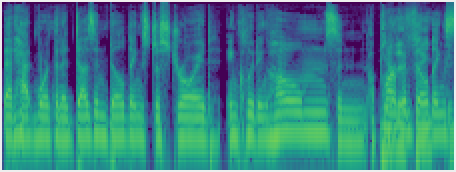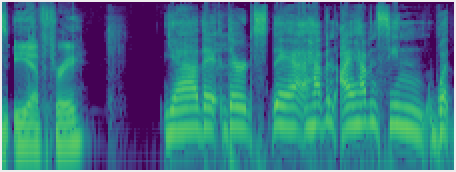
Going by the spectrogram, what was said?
that had more than a dozen buildings destroyed, including homes and apartment buildings. EF3? Yeah, they they're they haven't. I haven't seen what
